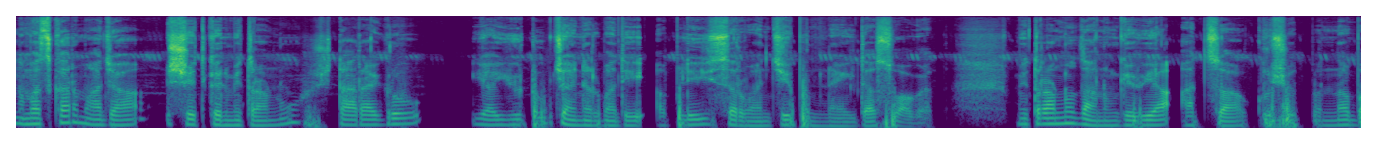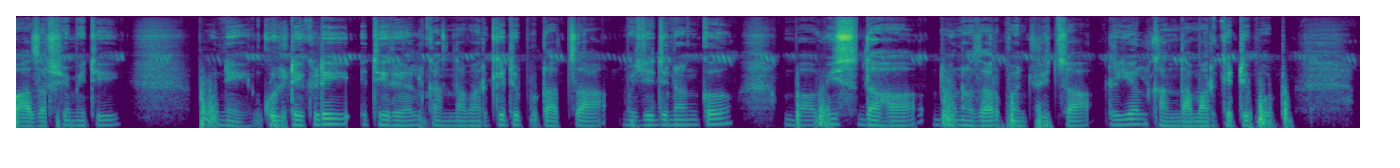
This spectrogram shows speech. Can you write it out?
नमस्कार माझ्या शेतकरी मित्रांनो स्टार ॲग्रो या यूट्यूब चॅनलमध्ये आपली सर्वांची पुन्हा एकदा स्वागत. मित्रांनो जाणून घेऊया आजचा कृषी उत्पन्न बाजार समिती पुणे गुलटेकडी येथे रिअल कांदा मार्केट रिपोर्टाचा म्हणजे दिनांक बावीस दहा दोन हजार पंचवीसचा रिअल कांदा मार्केट रिपोर्ट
